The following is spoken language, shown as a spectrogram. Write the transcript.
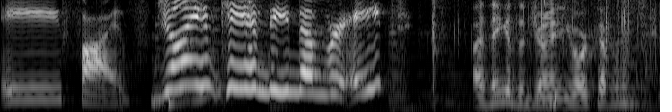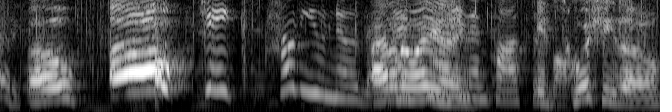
a five. Giant candy number eight. I think it's a giant York peppermint patty. Oh! Oh! Jake, how do you know that? I don't know That's anything. not even possible. It's squishy though.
